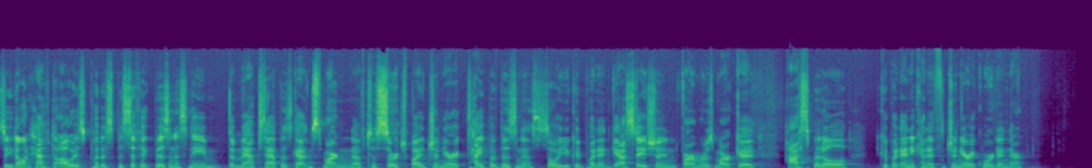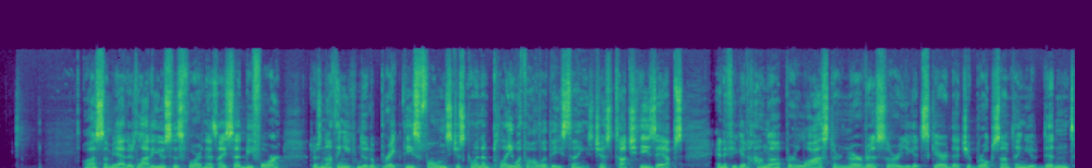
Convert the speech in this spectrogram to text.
So you don't have to always put a specific business name. The Maps app has gotten smart enough to search by generic type of business. So you could put in gas station, farmers market, hospital. You could put any kind of generic word in there. Awesome. Yeah, there's a lot of uses for it. And as I said before, there's nothing you can do to break these phones. Just go in and play with all of these things. Just touch these apps. And if you get hung up or lost or nervous or you get scared that you broke something, you didn't,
